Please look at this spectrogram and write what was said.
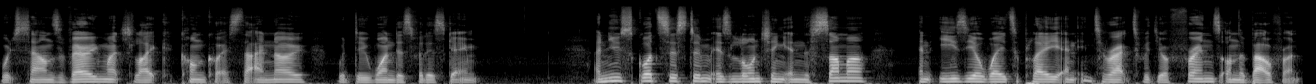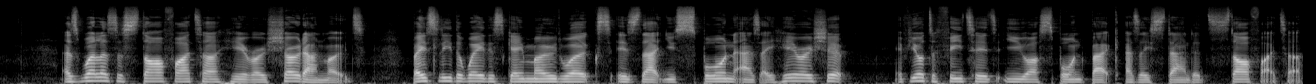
which sounds very much like Conquest that I know would do wonders for this game. A new squad system is launching in the summer, an easier way to play and interact with your friends on the battlefront, as well as a Starfighter Hero Showdown mode. Basically, the way this game mode works is that you spawn as a hero ship. If you're defeated, you are spawned back as a standard starfighter.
